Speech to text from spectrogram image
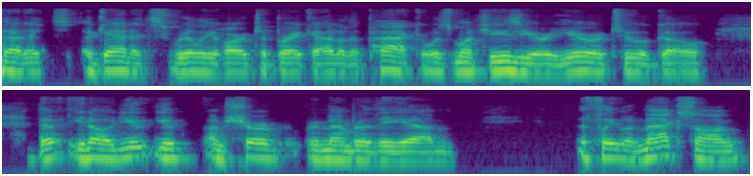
that it's again it's really hard to break out of the pack. It was much easier a year or two ago the you know you you I'm sure remember the um, the Fleetwood Mac song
